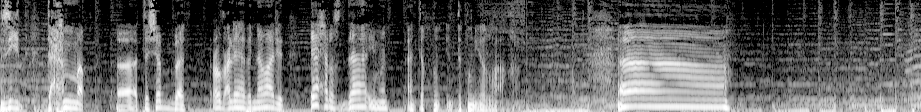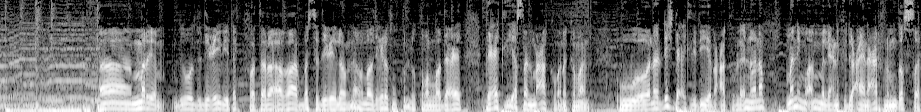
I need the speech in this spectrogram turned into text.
زيد تعمق آه، تشبث عض عليها بالنواجد احرص دائما أن تكون, أن تكون إلى الله أقرب. آه آه مريم تقول ادعي لي تكفى ترى أغار بس تدعي لهم. لا والله ادعي لكم كلكم. والله دعيت دعيت لي أصلا معاكم أنا كمان. وأنا ليش دعيت لي دي معاكم؟ لأنه أنا ماني مؤمل يعني في دعائي أنا عارف إنه مقصر.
